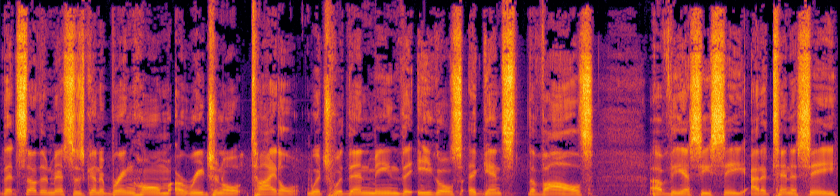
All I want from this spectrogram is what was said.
that Southern Miss is going to bring home a regional title, which would then mean the Eagles against the Vols of the SEC out of Tennessee.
